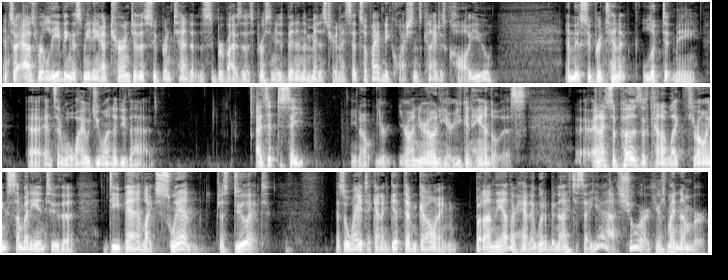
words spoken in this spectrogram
And so as we're leaving this meeting, I turned to the superintendent, the supervisor, this person who's been in the ministry, and I said, So if I have any questions, can I just call you? And the superintendent looked at me uh, and said, Well, why would you want to do that? As if to say, you know, you're, you're on your own here. You can handle this. And I suppose it's kind of like throwing somebody into the deep end, like swim, just do it, as a way to kind of get them going. But on the other hand, it would have been nice to say, yeah, sure, here's my number.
